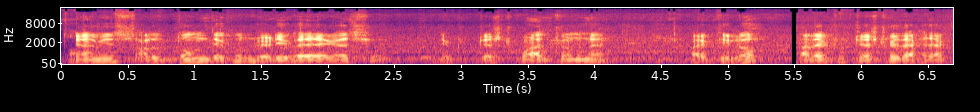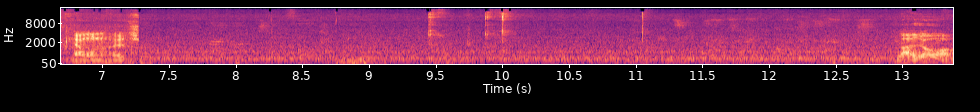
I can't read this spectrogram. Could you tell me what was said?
দম। নিরামিষ আলুর দম দেখুন রেডি হয়ে গেছে। একটু টেস্ট করার জন্যে পাইপ দিল। তাহলে একটু টেস্ট করে, দেখা যাক কেমন হয়েছে। লাজবাব।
